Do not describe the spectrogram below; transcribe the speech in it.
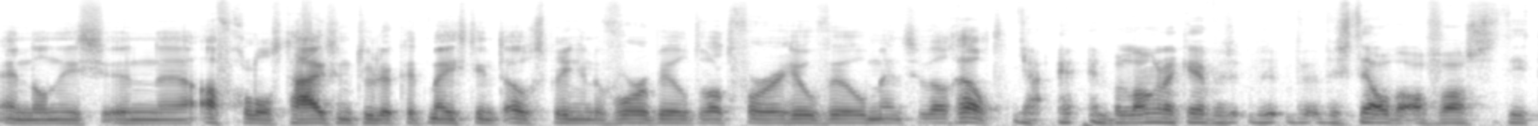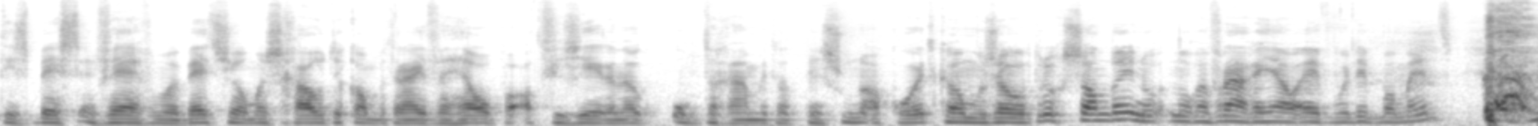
En dan is een uh, afgelost huis natuurlijk het meest in het oog springende voorbeeld, wat voor heel veel mensen wel geldt. Ja, en, en belangrijk, hè, we, we, we, stelden alvast, dit is best een ver van mijn bedshow, maar Schouten kan bedrijven helpen, adviseren en ook om te gaan met dat pensioenakkoord. Komen we zo op terug. Sander, nog, nog een vraag aan jou even voor dit moment.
